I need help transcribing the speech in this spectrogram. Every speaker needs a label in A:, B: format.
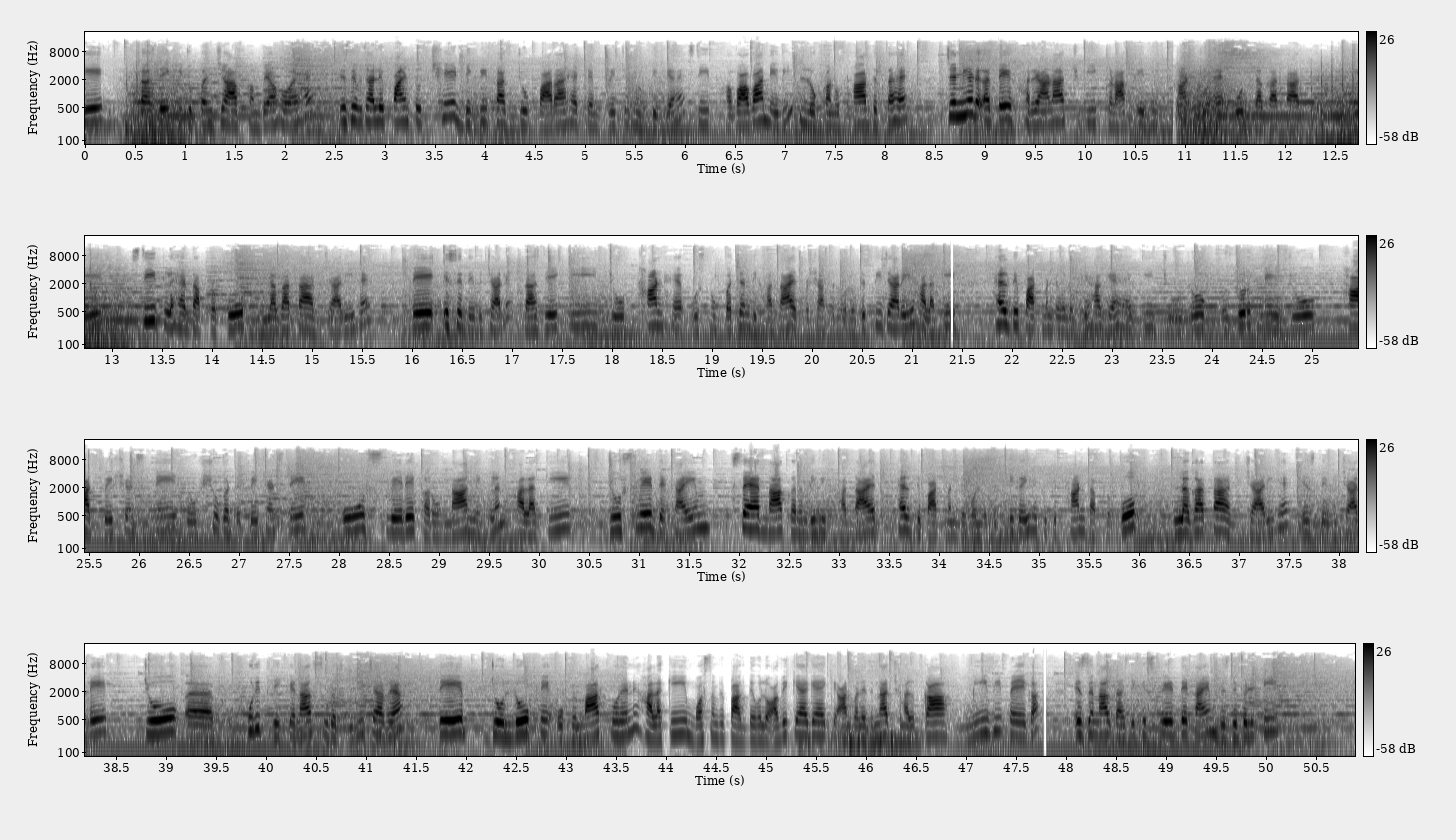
A: ਦੱਸਦੇ ਕਿ ਜੋ ਪੰਜਾਬ ਕੰਬਿਆ ਹੋਇਆ ਹੈ ਜਿਸ ਦੇ ਵਿਚਾਲੇ 5 ਤੋਂ 6 ਡਿਗਰੀ ਤੱਕ ਜੋ ਪਾਰਾ ਹੈ ਟੈਂਪਰੇਚਰ ਨੂੰ ਡਿੱਗਿਆ ਹੈ ਸੀਤ ਹਵਾਵਾਂ ਨੇ ਵੀ ਲੋਕਾਂ ਨੂੰ ਠਾਰ ਦਿੱਤਾ ਹੈ ਚੰਡੀਗੜ੍ਹ ਅਤੇ ਹਰਿਆਣਾ 'ਚ ਵੀ ਕੜਾਕੇ ਦੀ ਠੰਡ ਜੋ ਹੈ ਉਹ ਲਗਾਤਾਰ ਹੋ ਸੀਤ ਲਹਿਰ ਦਾ ਪ੍ਰਕੋਪ ਲਗਾਤਾਰ ਜਾਰੀ ਹੈ ਤੇ ਇਸੇ ਦੇ ਵਿਚਾਲੇ ਦੱਸਦੇ ਕਿ ਜੋ ਠੰਡ ਹੈ ਉਸ ਨੂੰ ਬਚਣ ਦੀ ਹਦਾਇਤ ਪ੍ਰਸ਼ਾਸਨ ਵੱਲੋਂ ਦਿੱਤੀ ਜਾ ਰਹੀ ਹੈ ਹਾਲਾਂਕਿ ਹੈਲਥ ਡਿਪਾਰਟਮੈਂਟ ਵੱਲੋਂ ਕਿਹਾ ਗਿਆ ਹੈ ਕਿ ਜੋ ਲੋਕ ਬਜ਼ੁਰਗ ਨੇ ਜੋ ਹਾਰਟ ਪੇਸ਼ੈਂਟਸ ਨੇ ਜੋ ਸ਼ੂਗਰ ਦੇ ਪੇਸ਼ੈਂਟਸ ਨੇ ਉਹ ਸਵੇਰੇ ਘਰੋਂ ਨਾ ਨਿਕਲਣ ਹਾਲਾਂਕਿ ਜੋ ਸਵੇਰ ਦੇ ਟਾਈਮ ਸੈਰ ਨਾ ਕਰਨ ਦੀ ਵੀ ਹਦਾਇਤ ਹੈਲਥ ਡਿਪਾਰਟਮੈਂਟ ਦੇ ਵੱਲੋਂ ਦਿੱਤੀ ਗਈ ਹੈ ਕਿਉਂਕਿ ਠੰਡ ਦਾ ਪ੍ਰਕੋਪ ਲਗਾਤਾਰ ਜਾਰੀ ਹੈ ਇਸ ਦੇ ਵਿਚਾਲੇ ਜੋ ਅ, ਪੂਰੀ ਤਰੀਕੇ ਨਾਲ ਸੂਰਜ ਨਹੀਂ ਚੱਲ ਰਿਹਾ ਤੇ ਜੋ ਲੋਕ ਨੇ ਉਹ ਬਿਮਾਰ ਹੋ ਰਹੇ ਨੇ ਹਾਲਾਂਕਿ ਮੌਸਮ ਵਿਭਾਗ ਦੇ ਵੱਲੋਂ ਆ ਵੀ ਕਿਹਾ ਗਿਆ ਹੈ ਕਿ ਆਉਣ ਵਾਲੇ ਦਿਨਾਂ 'ਚ ਹਲਕਾ ਮੀਂਹ ਵੀ ਪਏਗਾ ਇਸ ਦੇ ਨਾਲ ਦੱਸਦੇ ਕਿ ਸਵੇਰ ਦੇ ਟਾਈਮ ਵਿਜ਼ਿਬਿਲਟੀ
